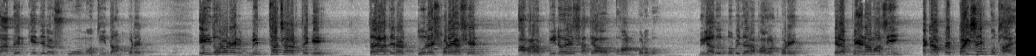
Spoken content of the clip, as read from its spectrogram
তাদেরকে যেন সুমতি দান করেন। এই ধরনের মিথ্যাচার থেকে তারা যেন দূরে সরে আসেন আমরা বিনয়ের সাথে আহ্বান করব। মিলাদুল নবী যারা পালন করে, এরা বেনামাজি, এটা আপনি পাইছেন কোথায়?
